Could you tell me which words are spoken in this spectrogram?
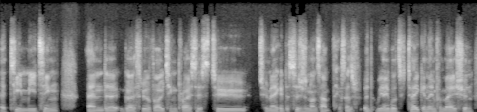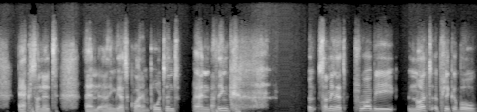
a team meeting and uh, go through a voting process to to make a decision on something. So we're able to take in the information, act on it, and I think that's quite important. And I think something that's probably not applicable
